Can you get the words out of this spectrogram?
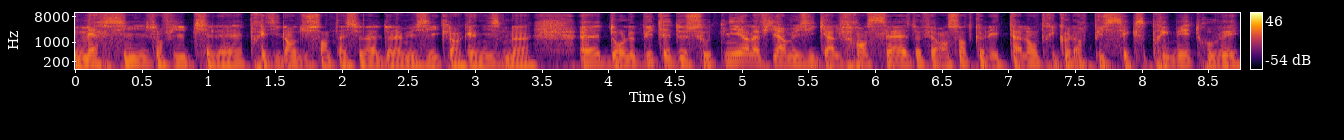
Merci Jean-Philippe Thiellet, président du Centre national de la musique, l'organisme dont le but est de soutenir la filière musicale française, de faire en sorte que les talents tricolores puissent s'exprimer, trouver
